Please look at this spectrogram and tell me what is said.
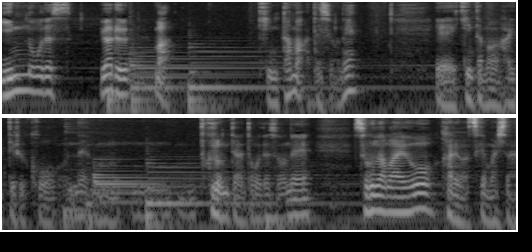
陰嚢です。いわゆるまあ金玉ですよね。えー、金玉が入ってるこうね、うん、袋みたいなとこですよね。その名前を彼は付けました。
